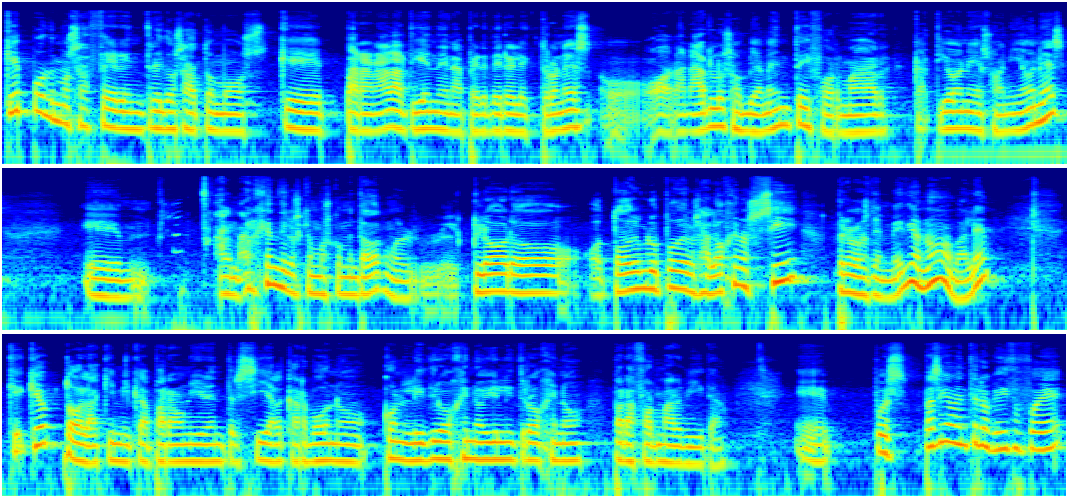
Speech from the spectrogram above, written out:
¿Qué podemos hacer entre dos átomos que para nada tienden a perder electrones o, a ganarlos, obviamente, y formar cationes o aniones? Eh, al margen de los que hemos comentado, como el, cloro o todo el grupo de los halógenos, sí, pero los de en medio no, ¿vale? ¿Qué, optó la química para unir entre sí al carbono con el hidrógeno y el nitrógeno para formar vida? Eh, pues básicamente lo que hizo fue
